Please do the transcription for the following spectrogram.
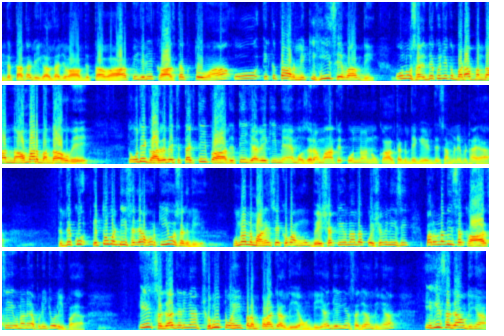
ਦਿੱਤਾ ਤੁਹਾਡੀ ਗੱਲ ਦਾ ਜਵਾਬ ਦਿੱਤਾ ਵਾ ਵੀ ਜਿਹੜੀ ਅਕਾਲ ਤਖਤ ਤੋਂ ਆ ਉਹ ਇੱਕ ਧਾਰਮਿਕ ਹੀ ਸੇਵਾ ਹੁੰਦੀ। ਉਹਨੂੰ ਸ- ਦੇਖੋ ਜੇ, ਇੱਕ ਬੜਾ ਬੰਦਾ, ਨਾਮਵਰ ਬੰਦਾ ਹੋਵੇ, ਤੇ ਉਹਦੇ ਗੱਲ ਵਿੱਚ ਤਖਤੀ ਪਾ ਦਿੱਤੀ ਜਾਵੇ ਕਿ ਮੈਂ ਮੁਜਰਮ ਆ ਤੇ ਉਹਨਾਂ ਨੂੰ ਅਕਾਲ ਤਖਤ ਦੇ ਗੇਟ ਦੇ ਸਾਹਮਣੇ ਬਿਠਾਇਆ। ਤੇ ਦੇਖੋ, ਇਹ ਤੋਂ ਵੱਡੀ ਸਜ਼ਾ ਹੋਰ ਕੀ ਹੋ ਸਕਦੀ ਹੈ? ਉਹਨਾਂ ਨਿਮਾਣੇ ਸਿੱਖ ਵਾਂਗੂ ਬੇਸ਼ੱਕ ਹੀ ਉਹਨਾਂ ਦਾ ਕੁਝ ਵੀ ਨਹੀਂ ਸੀ, ਪਰ ਉਹਨਾਂ ਦੀ ਸਰਕਾਰ ਸੀ, ਉਹਨਾਂ ਨੇ ਆਪਣੀ ਝੋਲੀ ਪਾਇਆ। ਇਹ ਸਜ਼ਾ ਜਿਹੜੀਆਂ ਸ਼ੁਰੂ ਤੋਂ ਹੀ ਪਰੰਪਰਾ ਚੱਲਦੀ ਆਉਂਦੀ ਹੈ, ਜਿਹੜੀਆਂ ਸਜ਼ਾ ਹੁੰਦੀਆਂ ਇਹੀ ਸਜ਼ਾ ਹੁੰਦੀਆਂ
